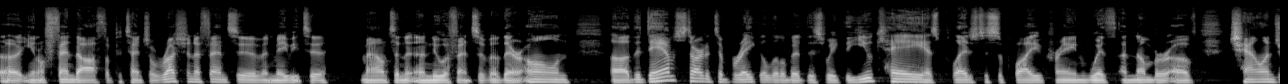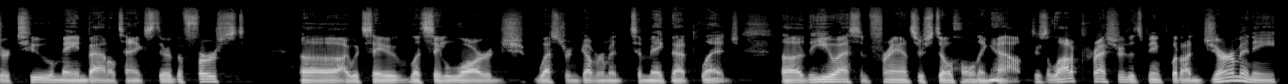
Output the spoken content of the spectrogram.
uh, you know, fend off a potential Russian offensive and maybe to mount an, a new offensive of their own. Uh, the dam started to break a little bit this week. The UK has pledged to supply Ukraine with a number of Challenger 2 main battle tanks. They're the first, uh, I would say, let's say, large Western government to make that pledge. Uh, the US and France are still holding out. There's a lot of pressure that's being put on Germany,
